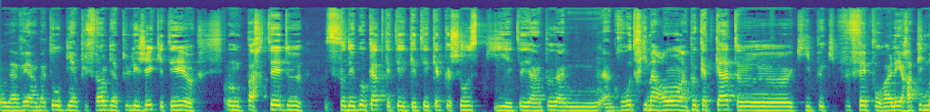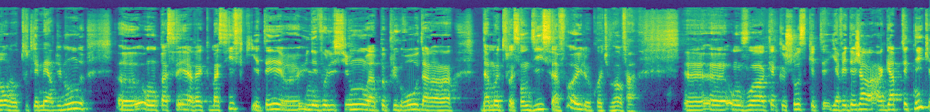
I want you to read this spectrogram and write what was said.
on avait un bateau bien plus fin bien plus léger qui était on partait de Sodebo 4 qui était qui était quelque chose qui était un peu un, un gros trimaran, un peu 4x4, euh, qui, peut, qui fait pour aller rapidement dans toutes les mers du monde. Euh, on passait avec Massif, qui était euh, une évolution un peu plus gros d'un d'un mode 70 à foil, quoi, tu vois. Enfin, euh, euh, on voit quelque chose qui était. Il y avait déjà un gap technique.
